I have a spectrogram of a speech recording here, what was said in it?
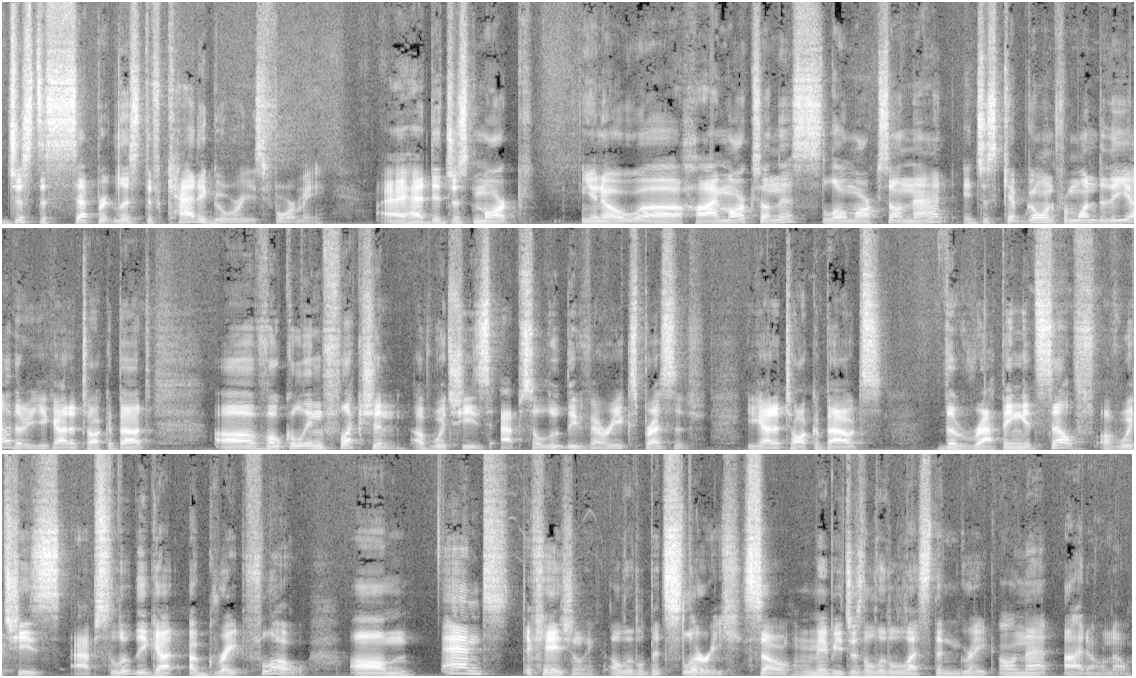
just a separate list of categories for me. I had to just mark, you know, uh, high marks on this, low marks on that. It just kept going from one to the other. You got to talk about uh, vocal inflection, of which he's absolutely very expressive. You got to talk about the rapping itself, of which he's absolutely got a great flow. Um, and occasionally a little bit slurry, so maybe just a little less than great on that. I don't know.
